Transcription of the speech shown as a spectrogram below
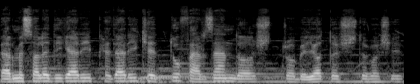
در مثال دیگری پدری که دو فرزند داشت را به یاد داشته باشید.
